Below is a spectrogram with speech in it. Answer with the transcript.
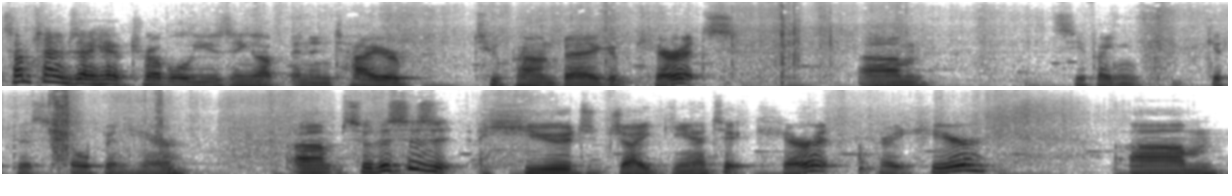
sometimes I have trouble using up an entire two pound bag of carrots. Um, see if I can get this open here. Um, so this is a huge, gigantic carrot right here. Um,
